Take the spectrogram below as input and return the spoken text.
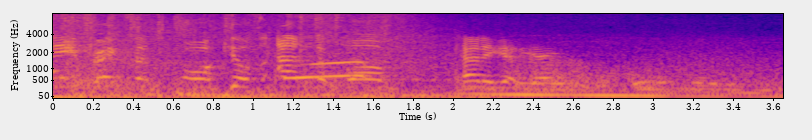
Apex and four kills and the bomb. Can he get the ace?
